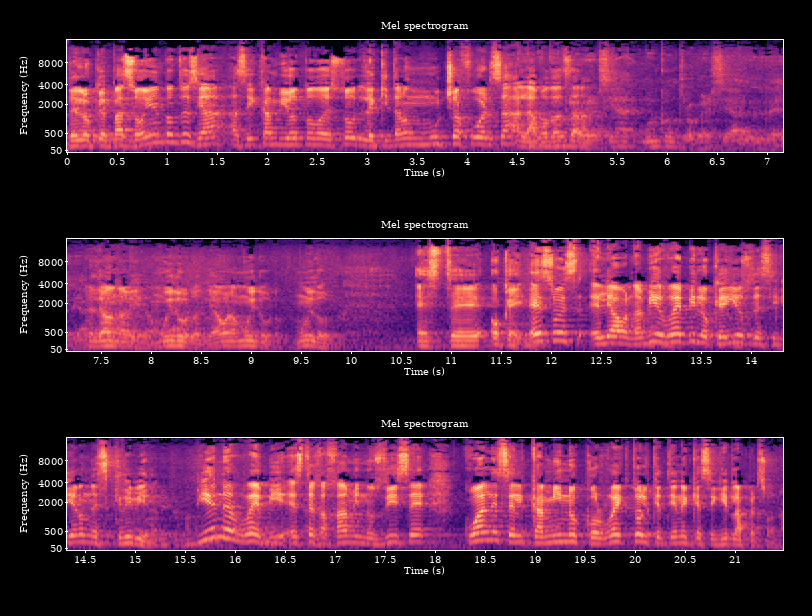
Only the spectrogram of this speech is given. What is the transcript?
de lo que pasó y entonces ya así cambió todo esto, le quitaron mucha fuerza a la boda Muy controversial el de Naví, muy duro, el ahora muy duro, muy duro. Este, ok, eso es Eliyahu Naví, Rebi, lo que ellos decidieron escribir. Viene Rebi, este jajami nos dice cuál es el camino correcto el que tiene que seguir la persona.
